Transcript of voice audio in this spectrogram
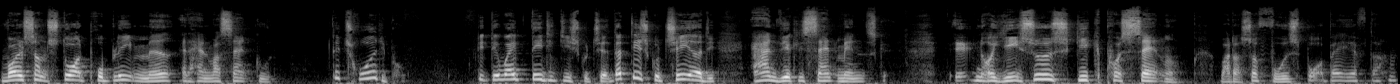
voldsomt stort problem med, at han var sand Gud. Det troede de på. Det, det var ikke det, de diskuterede. Der diskuterede de, er han virkelig sand menneske? Øh, når Jesus gik på sandet, var der så fodspor bagefter ham?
